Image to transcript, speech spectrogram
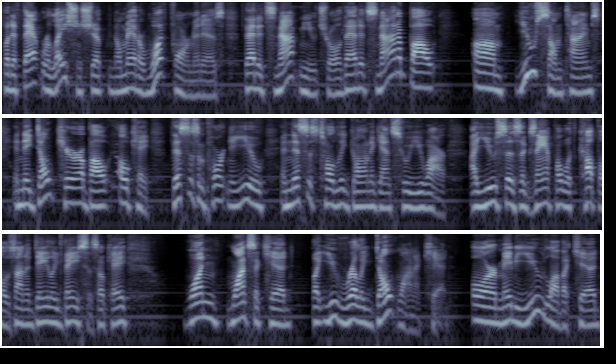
But if that relationship, no matter what form it is, that it's not mutual, that it's not about um, you sometimes, and they don't care about, okay, this is important to you, and this is totally going against who you are. I use this example with couples on a daily basis, okay? One wants a kid, but you really don't want a kid. Or maybe you love a kid,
